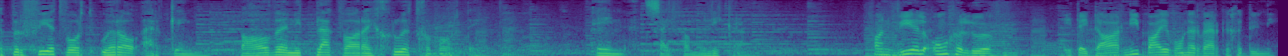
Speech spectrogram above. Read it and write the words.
'n Profeet word oral erken, behalwe in die plek waar hy groot geword het en in sy familiekring. Vanweë hulle ongeloof het hy daar nie baie wonderwerke gedoen nie.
